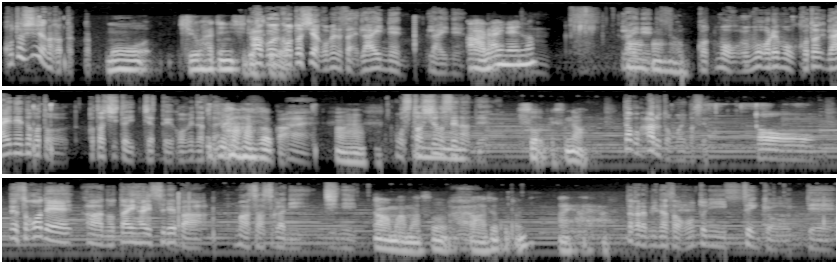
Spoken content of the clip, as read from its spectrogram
今年じゃなかったか。もう、18日ですけど。あ、これ今年はごめんなさい。来年。来年。あ、来年の、うん、来年ですよ。もう、もう俺もうこと、来年のことを今年と言っちゃってごめんなさい。ああ、そうか。はい。はい、もう年の瀬なんで。そうですな。多分あると思いますよ。おで、そこで、あの、大敗すれば、まあさすがに辞任。ああ、まあまあ、そう。はい、ああ、そういうことね。はいはいはい。だから皆さん本当に選挙を行って、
